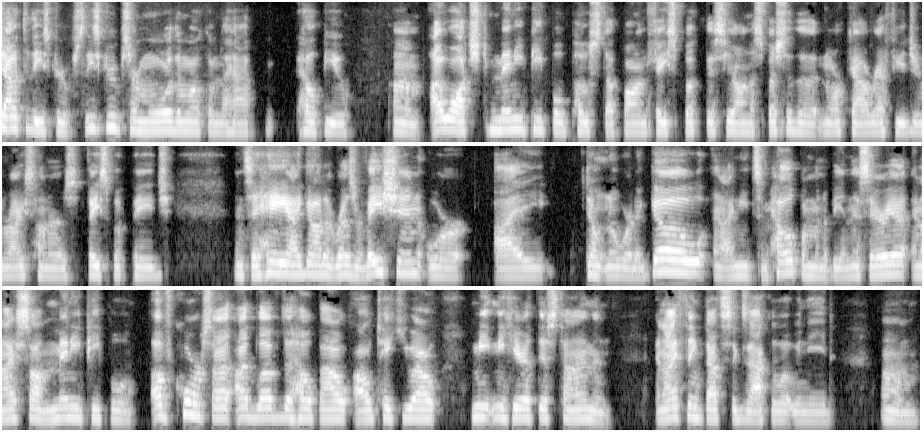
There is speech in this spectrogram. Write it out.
out to these groups. These groups are more than welcome to have, help you. Um, I watched many people post up on Facebook this year on especially the NorCal Refuge and Rice Hunters Facebook page and say, "Hey, I got a reservation or I don't know where to go and I need some help. I'm going to be in this area. And I saw many people, of course, I, would love to help out. I'll take you out, meet me here at this time. And, and I think that's exactly what we need. Um,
